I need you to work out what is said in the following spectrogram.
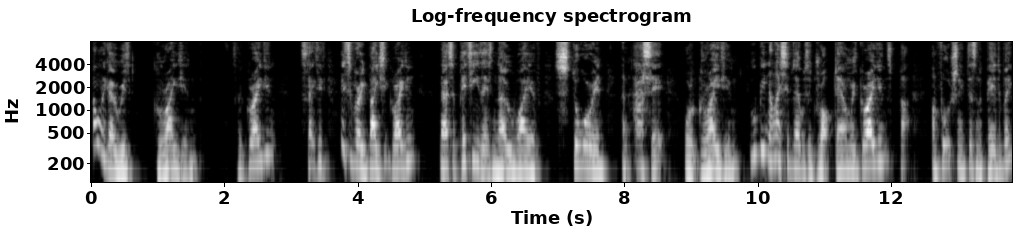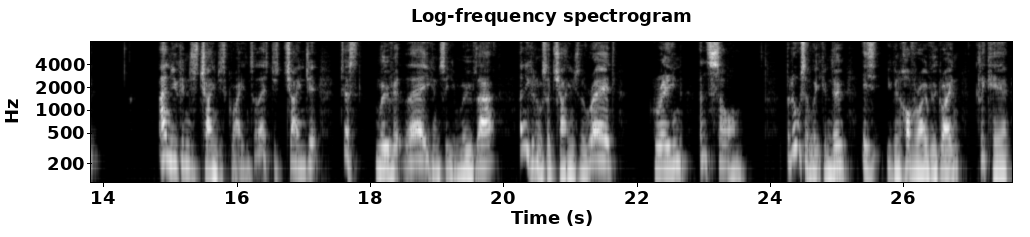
I'm to go with gradient. So gradient selected. It's a very basic gradient. Now, it's a pity there's no way of storing an asset or a gradient. It would be nice if there was a drop down with gradients, but unfortunately it doesn't appear to be and you can just change this gradient. So let's just change it, just move it there. You can see you move that. And you can also change the red, green, and so on. But also what you can do is you can hover over the grain, click here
